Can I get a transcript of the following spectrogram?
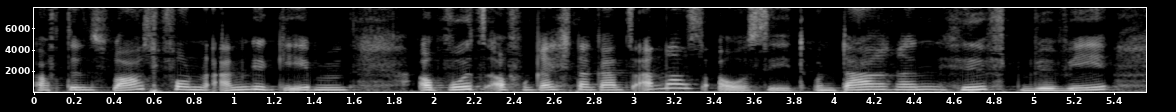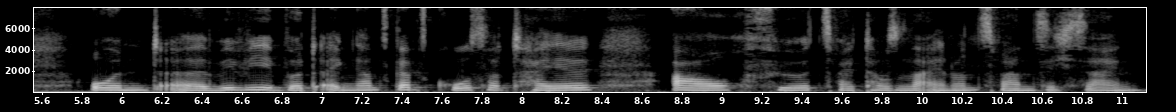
auf dem Smartphone angegeben, obwohl es auf dem Rechner ganz anders aussieht. Und darin hilft Vivi und äh, Vivi wird ein ganz, ganz großer Teil auch für 2021 sein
